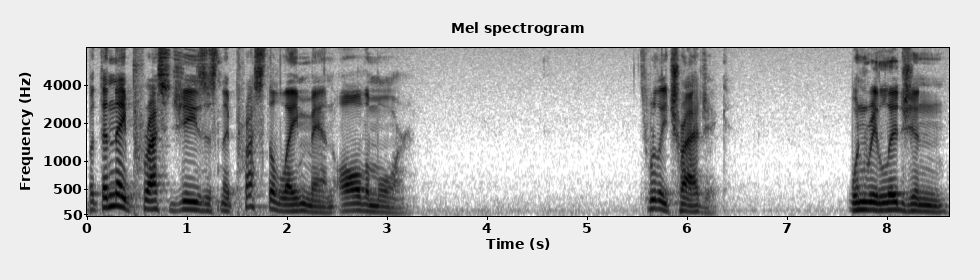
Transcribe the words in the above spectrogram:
But then they press Jesus and they press the lame man all the more. It's really tragic when religion,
